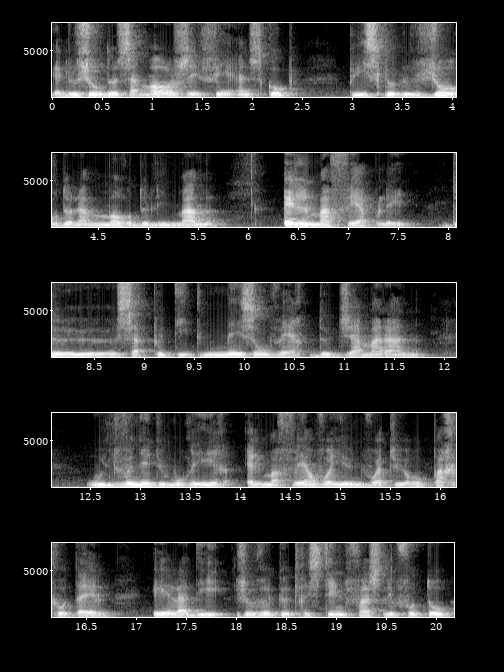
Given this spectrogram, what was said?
Et le jour de sa mort, j'ai fait un scoop puisque le jour de la mort de l'imam, elle m'a fait appeler de sa petite maison verte de Jamaran, où il venait de mourir. Elle m'a fait envoyer une voiture au parc hôtel et elle a dit Je veux que Christine fasse les photos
